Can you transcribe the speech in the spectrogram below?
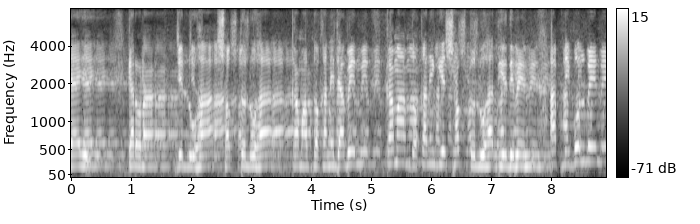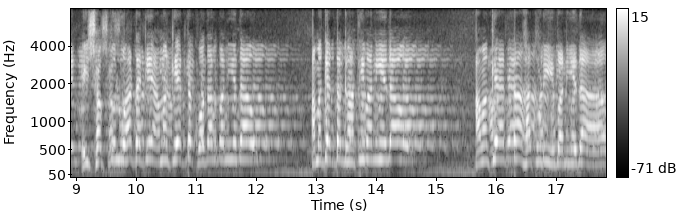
যায়। কেননা যে লোহা, শক্ত লোহা কামার দোকানে যাবেন, কামার দোকানে গিয়ে শক্ত লোহা দিয়ে দেবেন। আপনি বলবেন, এই শক্ত লোহাটাকে আমাকে একটা কোদাল বানিয়ে দাও, আমাকে একটা গাঁথি বানিয়ে দাও, আমাকে একটা হাতুড়ি বানিয়ে দাও।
